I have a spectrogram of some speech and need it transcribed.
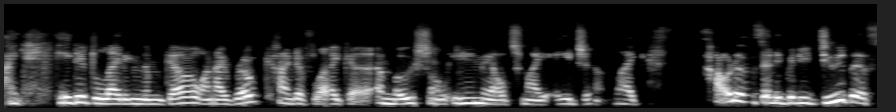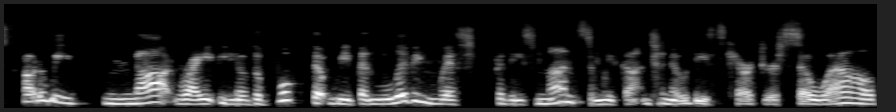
I hated letting them go. And I wrote kind of like an emotional email to my agent, like, how does anybody do this? How do we not write, you know, the book that we've been living with for these months and we've gotten to know these characters so well?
